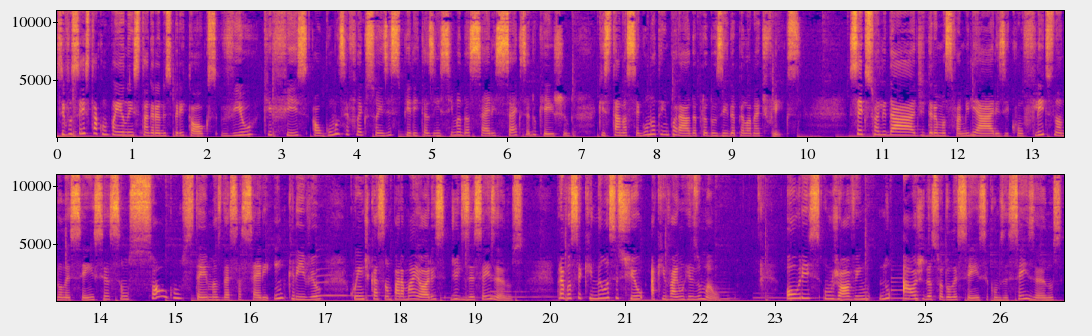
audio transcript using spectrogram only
Se você está acompanhando o Instagram do Spirit Talks, viu que fiz algumas reflexões espíritas em cima da série Sex Education, que está na segunda temporada produzida pela Netflix. Sexualidade, dramas familiares e conflitos na adolescência são só alguns temas dessa série incrível com indicação para maiores de 16 anos. Para você que não assistiu, aqui vai um resumão. Ouris, um jovem no auge da sua adolescência, com 16 anos,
